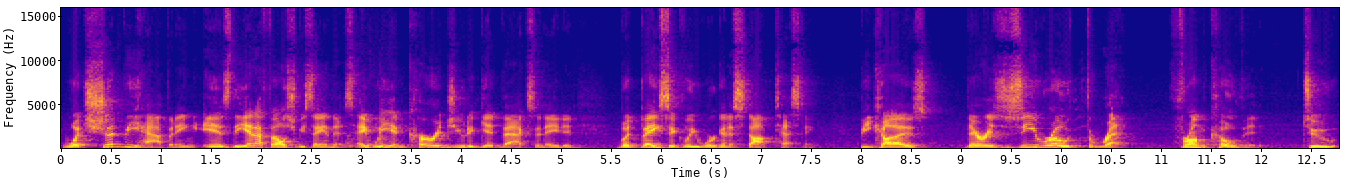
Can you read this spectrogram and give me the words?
what should be happening is the NFL should be saying this hey, we encourage you to get vaccinated, but basically, we're going to stop testing because there is zero threat from COVID to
